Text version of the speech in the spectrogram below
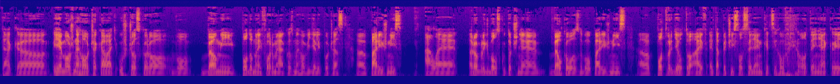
tak uh, je možné ho očakávať už čoskoro vo veľmi podobnej forme, ako sme ho videli počas uh, Paríž-Nice ale Roglič bol skutočne veľkou ozdobou Paríž-Nice. Potvrdil to aj v etape číslo 7, keď si hovoril o tej nejakej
